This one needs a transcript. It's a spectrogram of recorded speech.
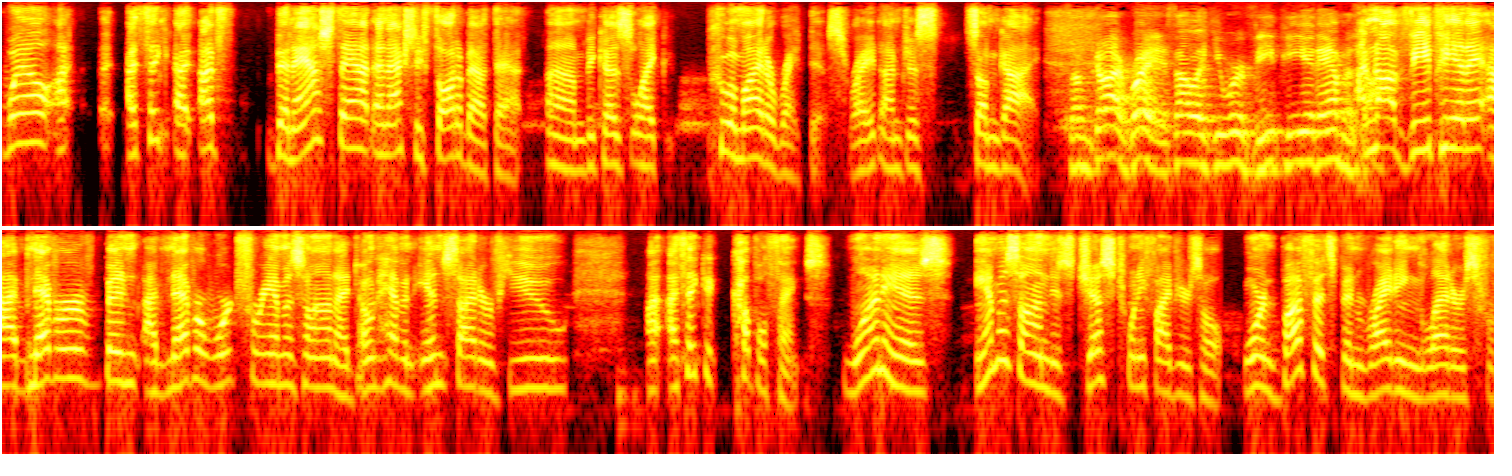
Well, I, I think I, I've been asked that and actually thought about that um, because like who am i to write this right? I'm just some guy. Some guy right. It's not like you were vp at amazon. I'm not vp at i've never been i've never worked for amazon. I don't have an insider view. I, I think a couple things. One is amazon is just 25 years old warren buffett's been writing letters for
